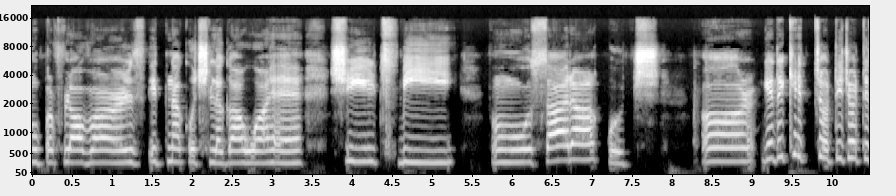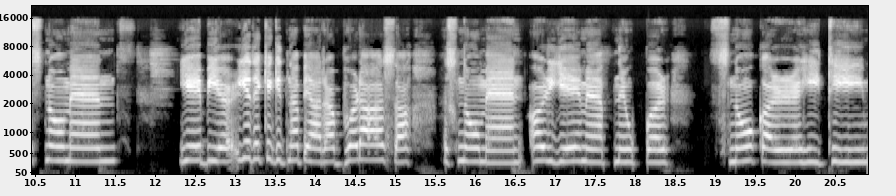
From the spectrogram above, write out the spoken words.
ऊपर फ्लावर्स, इतना कुछ लगा हुआ है, शीट्स भी, वो सारा कुछ। और ये देखिए छोटे छोटे स्नोमैन ये है। ये देखिए, कितना प्यारा बड़ा सा स्नोमैन और ये मैं अपने ऊपर स्नो कर रही थी।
